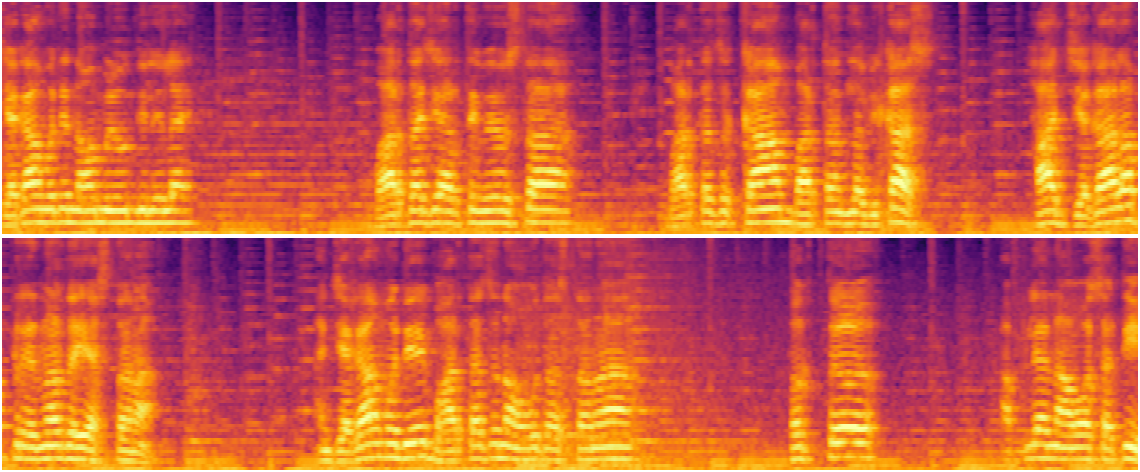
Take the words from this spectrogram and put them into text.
जगामध्ये नाव मिळवून दिलेलं आहे. भारताची अर्थव्यवस्था भारताचं काम भारतातला विकास हा जगाला प्रेरणादायी असताना. आणि जगामध्ये भारताचं नाव होत असताना फक्त आपल्या नावासाठी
